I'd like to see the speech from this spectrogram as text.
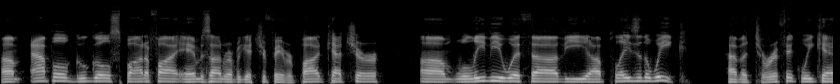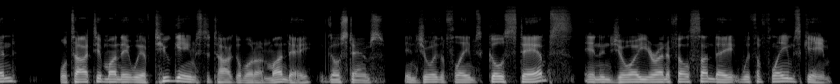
Um, Apple, Google, Spotify, Amazon, wherever you get your favorite podcatcher. Um, we'll leave you with uh, the uh, plays of the week. Have a terrific weekend. We'll talk to you Monday. We have two games to talk about on Monday. Go Stamps. Enjoy the Flames. Go Stamps and enjoy your NFL Sunday with a Flames game.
